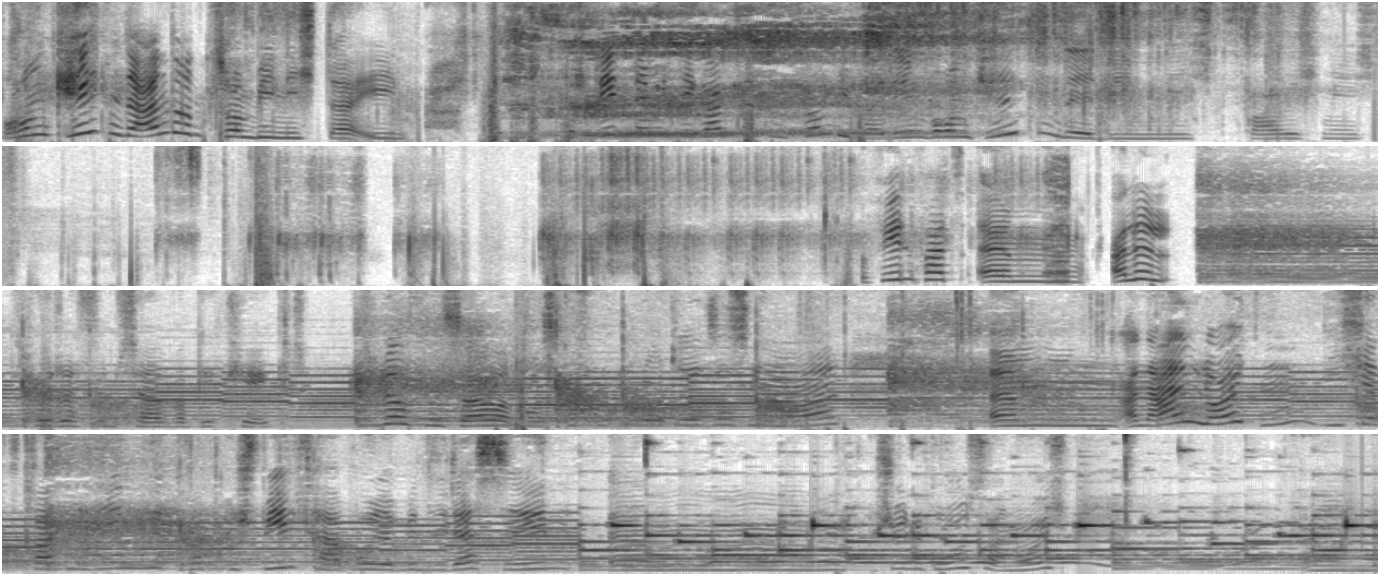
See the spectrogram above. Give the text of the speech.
Warum killt denn der andere Zombie nicht da ihn? Ach, da steht nämlich die ganze Zeit ein Zombie bei denen. Warum killt der den nicht? Frage ich mich. Auf jeden Fall, ähm, alle. Ich wurde aus dem Server gekickt. Ich bin aus dem Server rausgefunden, Leute. Das ist normal. Ähm, an allen Leuten, die ich jetzt gerade mit denen hier gerade gespielt habe, oder wenn sie das sehen, ähm, schöne Grüße an euch. Ähm,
